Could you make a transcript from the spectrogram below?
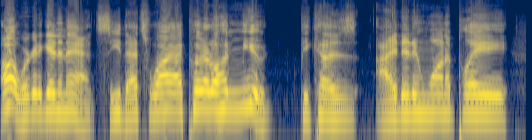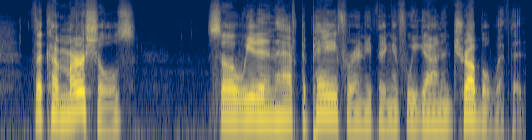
oh, we're gonna get an ad. See, that's why I put it on mute because I didn't want to play the commercials, so we didn't have to pay for anything if we got in trouble with it.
